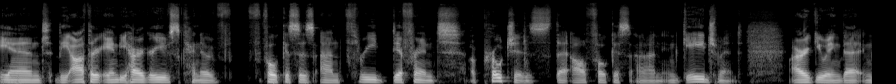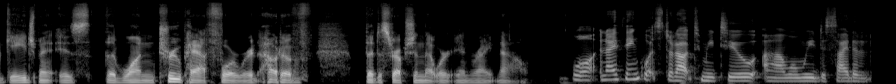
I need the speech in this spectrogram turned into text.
And the author, Andy Hargreaves, kind of focuses on three different approaches that all focus on engagement, arguing that engagement is the one true path forward out of the disruption that we're in right now. Well, and I think what stood out to me too uh, when we decided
